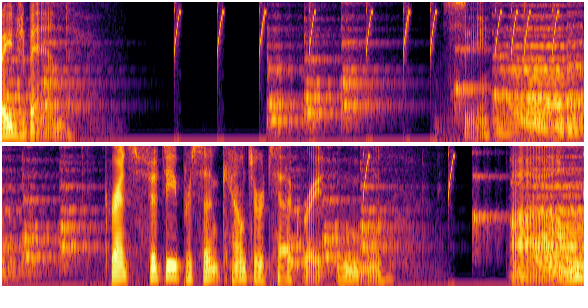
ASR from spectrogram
Rage Band. Let's see. Grants 50% counter attack rate. Ooh. Um.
